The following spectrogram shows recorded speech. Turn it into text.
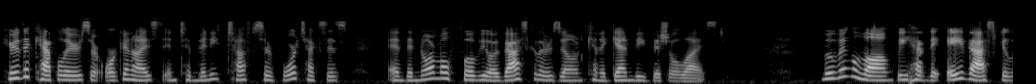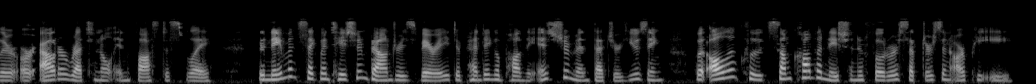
Here the capillaries are organized into many tufts or vortexes, and the normal vascular zone can again be visualized. Moving along, we have the avascular or outer retinal en face display. The name and segmentation boundaries vary depending upon the instrument that you're using, but all include some combination of photoreceptors and RPE.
